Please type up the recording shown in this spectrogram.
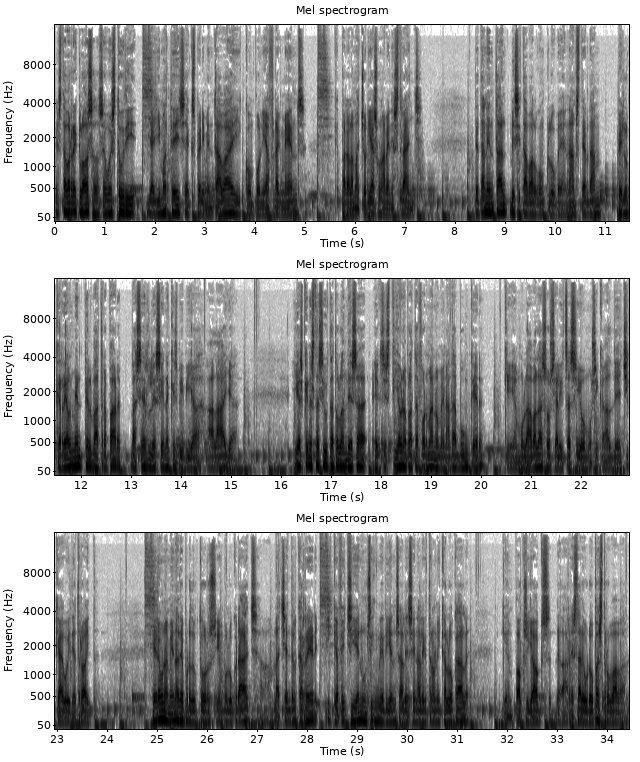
Estava reclòs al seu estudi i allí mateix experimentava i componia fragments que per a la majoria sonaven estranys. De tant en tant visitava algun club en Amsterdam, però el que realment el va atrapar va ser l'escena que es vivia a La Haia. I és que en esta ciutat holandesa existia una plataforma anomenada Bunker que emulava la socialització musical de Chicago i Detroit. Era una mena de productors involucrats amb la gent del carrer i que afegien uns ingredients a l'escena electrònica local que en pocs llocs de la resta d'Europa es trobava.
